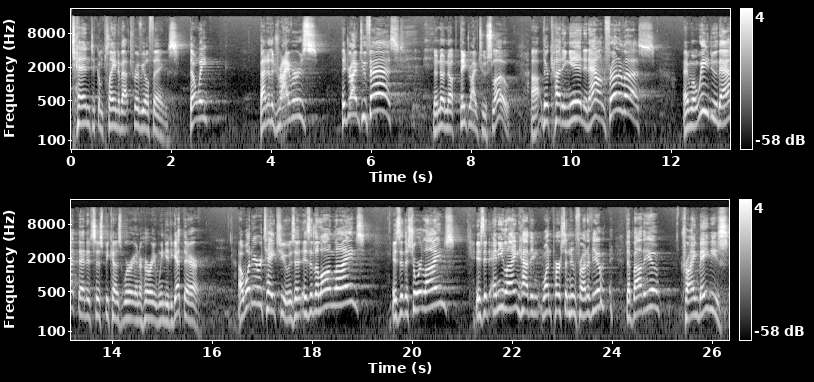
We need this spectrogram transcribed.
tend to complain about trivial things, don't we? About other drivers? They drive too fast. No, no, no, they drive too slow. Uh, they're cutting in and out in front of us. And when we do that, then it's just because we're in a hurry, we need to get there. Uh, what irritates you? Is it, is it the long lines? Is it the short lines? Is it any line having one person in front of you that bother you? Crying babies.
